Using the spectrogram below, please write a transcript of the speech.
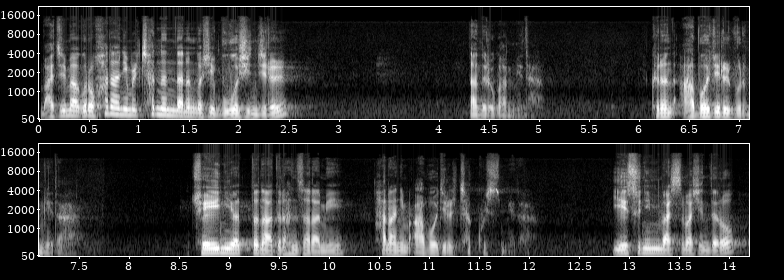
마지막으로 하나님을 찾는다는 것이 무엇인지를 나누려고 합니다. 그는 아버지를 부릅니다. 죄인이었던 아들 한 사람이 하나님 아버지를 찾고 있습니다. 예수님이 말씀하신 대로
